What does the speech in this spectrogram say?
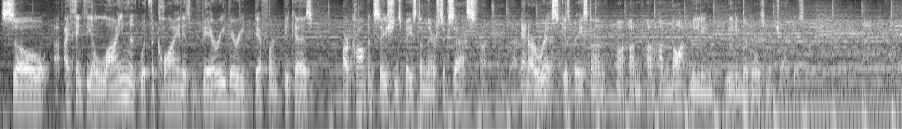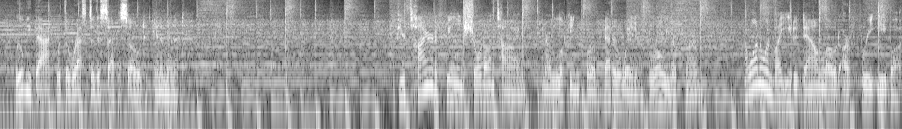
So I think the alignment with the client is very, very different because our compensation is based on their success, and our risk is based on, on, on, on not meeting meeting their goals and objectives. We'll be back with the rest of this episode in a minute. If you're tired of feeling short on time and are looking for a better way to grow your firm, I want to invite you to download our free ebook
